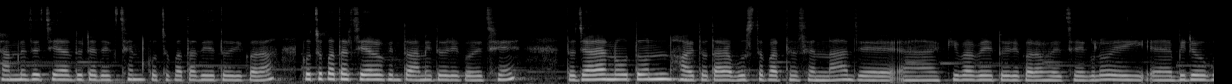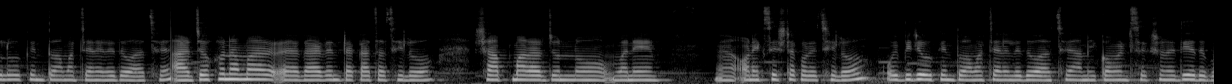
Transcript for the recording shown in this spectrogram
সামনে যে চেয়ার দুটো দেখছেন কচু পাতা দিয়ে তৈরি করা। কচু পাতার চেয়ারও কিন্তু আমি তৈরি করেছি। তো যারা নতুন, হয়তো তারা বুঝতে পারতেছেন না যে কীভাবে তৈরি করা হয়েছে এগুলো। এই ভিডিওগুলো কিন্তু আমার চ্যানেলে দেওয়া আছে। আর যখন আমার গার্ডেনটা কাঁচা ছিল, সাপ মারার জন্য মানে অনেক চেষ্টা করেছিল, ওই ভিডিও কিন্তু আমার চ্যানেলে দেওয়া আছে। আমি কমেন্ট সেকশনে দিয়ে দেব।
